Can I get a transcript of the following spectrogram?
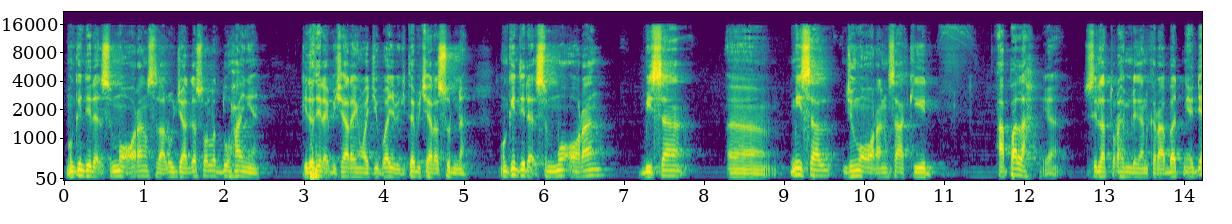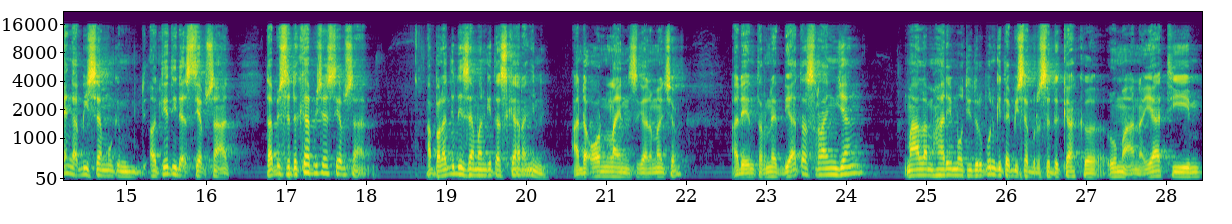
Mungkin tidak semua orang selalu jaga sholat duhanya. Kita tidak bicara yang wajib-wajib, kita bicara sunnah. Mungkin tidak semua orang bisa uh, misal jenguk orang sakit, apalah ya silaturahim dengan kerabatnya. Dia nggak bisa mungkin, oh, dia tidak setiap saat. Tapi sedekah bisa setiap saat. Apalagi di zaman kita sekarang ini. Ada online segala macam. Ada internet di atas ranjang. Malam hari mau tidur pun kita bisa bersedekah ke rumah anak yatim.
